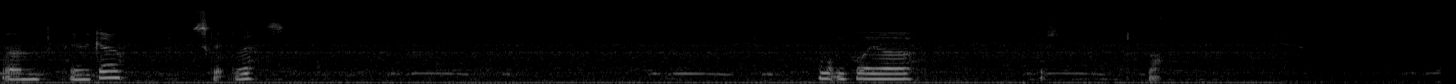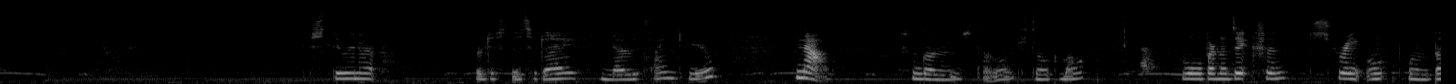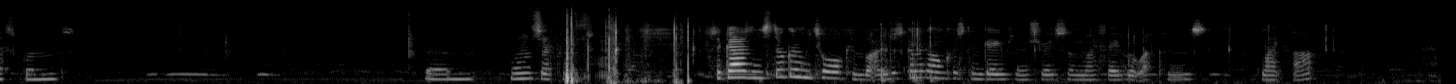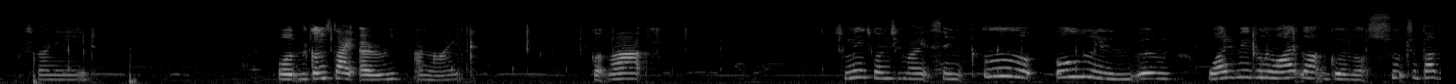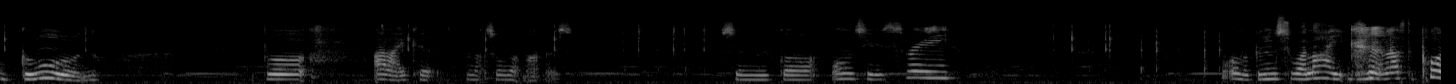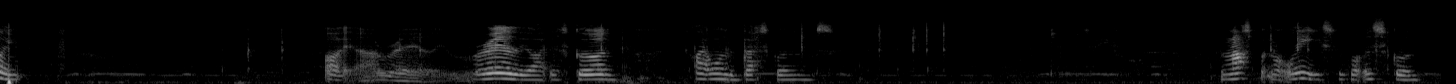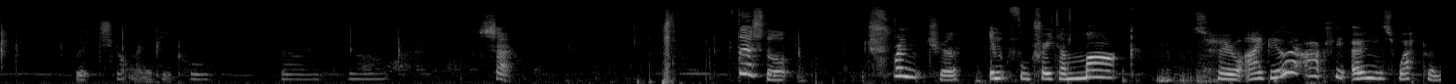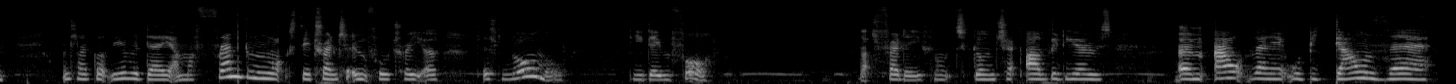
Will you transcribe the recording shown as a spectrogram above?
Um, here we go. Skip this. Multiplayer. Just that. Just doing it. Register today. No, thank you. Now, some guns that I want to talk about. Raw Benediction, straight up, one of the best guns. Um, one second. So guys, I'm still going to be talking, but I'm just going to go on custom games and show some of my favourite weapons, like that. So I need, well, the guns that I own and like. Got that. Some of these guns you might think, oh, Ollie, um, why do we even like that gun? That's such a bad gun. But I like it, and that's all that matters. So we've got one, two, three. What other guns do I like? that's the point. Oh yeah, I really, really like this gun. It's like one of the best guns. And last but not least, we've got this gun, which not many people really know. So, first up, Trencher Infiltrator Mark II. I do actually own this weapon, which I got the other day, and my friend unlocks the Trencher Infiltrator just normal the day before. That's Freddy. If you want to go and check our videos um, out, then it would be down there.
